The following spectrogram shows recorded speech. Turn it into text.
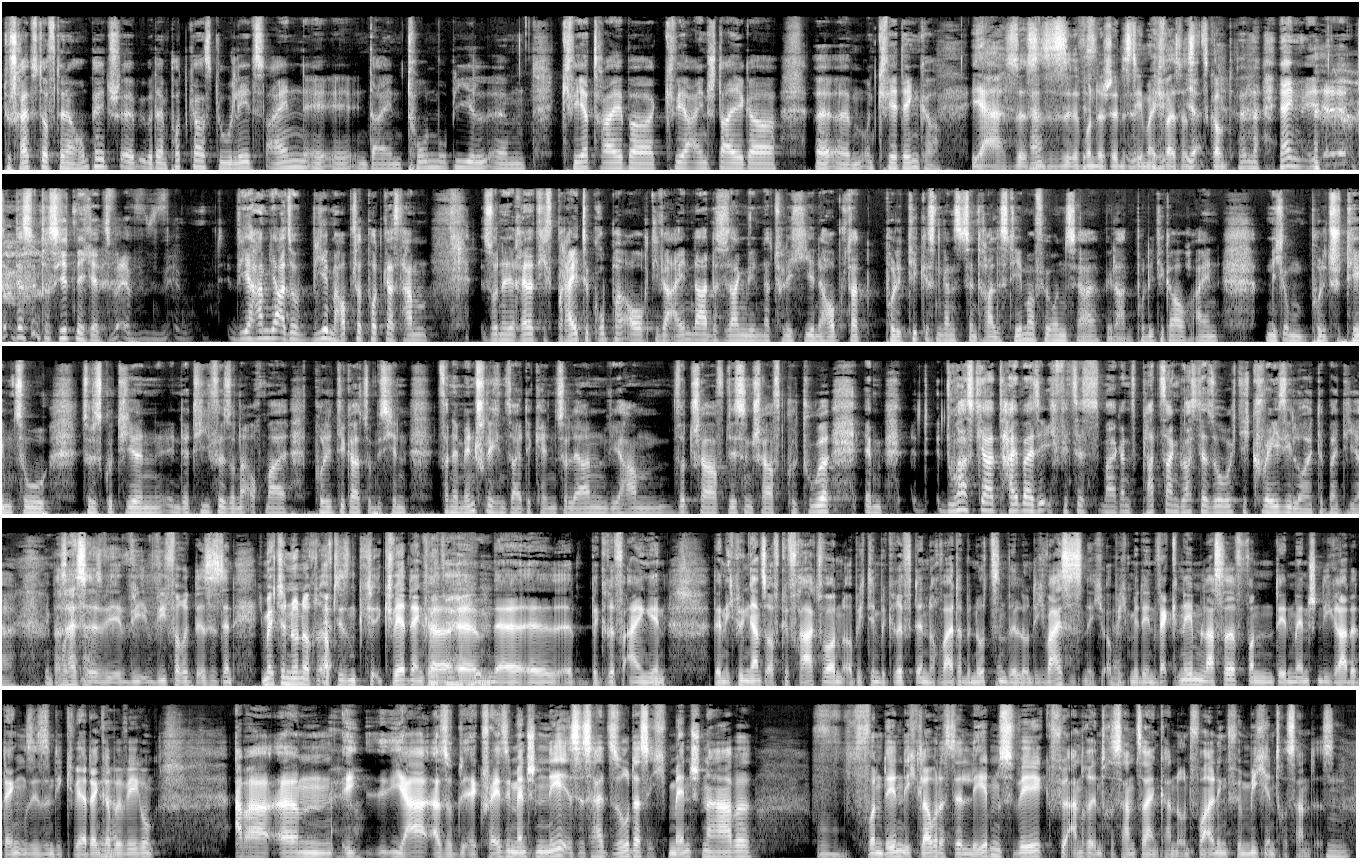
Du schreibst auf deiner Homepage äh, über deinen Podcast, du lädst ein äh, äh in dein Tonmobil ähm, Quertreiber, Quereinsteiger äh, ähm, und Querdenker. Ja, das ist, ja? ein wunderschönes ist, Thema. Ich weiß, was ja, jetzt kommt. Nein, äh, das interessiert mich jetzt wir haben ja, also wir im Hauptstadt-Podcast haben so eine relativ breite Gruppe auch, die wir einladen, dass wir sagen, wir natürlich hier in der Hauptstadt Politik ist ein ganz zentrales Thema für uns. Ja, wir laden Politiker auch ein, nicht um politische Themen zu, zu diskutieren in der Tiefe, sondern auch mal Politiker so ein bisschen von der menschlichen Seite kennenzulernen. Wir haben Wirtschaft, Wissenschaft, Kultur. Ähm, du hast ja teilweise, ich will es mal ganz platt sagen, du hast ja so richtig crazy Leute bei dir im Was Podcast. heißt, wie, wie, wie verrückt ist es denn? Ich möchte nur noch auf diesen Querdenker ähm, äh, äh, Begriff eingehen, denn ich bin ganz oft gefragt worden, ob ich den Begriff denn noch weiter benutzen will und ich weiß es nicht, ob ich mir den wegnehmen lasse von den Menschen, die gerade denken, sie sind die Querdenkerbewegung. Ja. Aber ähm, ja. ja, also äh, crazy Menschen, nee, es ist halt so, dass ich Menschen habe, von denen ich glaube, dass der Lebensweg für andere interessant sein kann und vor allen Dingen für mich interessant ist. Mhm.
